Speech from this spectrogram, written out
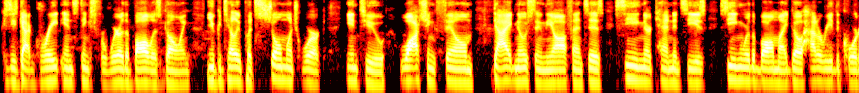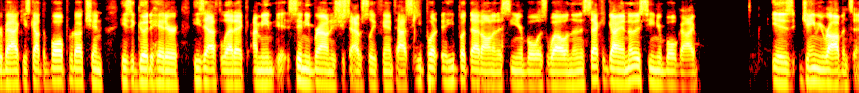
because he's got great instincts for where the ball is going. You could tell he puts so much work into watching film, diagnosing the offenses, seeing their tendencies, seeing where the ball might go, how to read the quarterback. He's got the ball production. He's a good hitter. He's athletic. I mean, Sydney Brown is just absolutely fantastic. He put he put that on in the Senior Bowl as well. And then the second guy, another Senior Bowl guy, is Jammie Robinson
